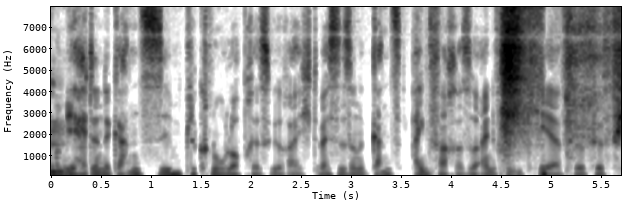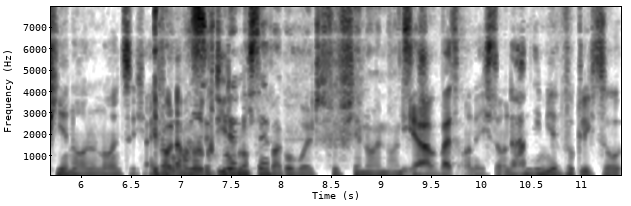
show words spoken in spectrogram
und Mhm. mir hätte eine ganz simple Knoblauchpresse gereicht. Weißt du, so eine ganz einfache, so eine von Ikea für, für 4,99. Ich Ey, wollte warum hast du die denn nicht selber geholt für 4,99? Ja, weiß auch nicht. So, und da haben die mir wirklich so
